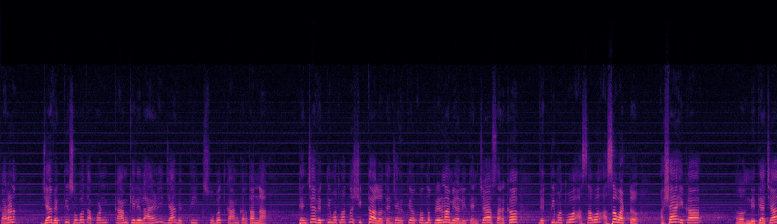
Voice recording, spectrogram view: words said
कारण ज्या व्यक्तीसोबत आपण काम केलेलं आहे आणि ज्या व्यक्तीसोबत काम करताना त्यांच्या व्यक्तिमत्वातनं शिकता आलं त्यांच्या व्यक्तिमत्वातनं प्रेरणा मिळाली त्यांच्यासारखं व्यक्तिमत्व असावं असं वाटतं अशा एका नेत्याच्या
